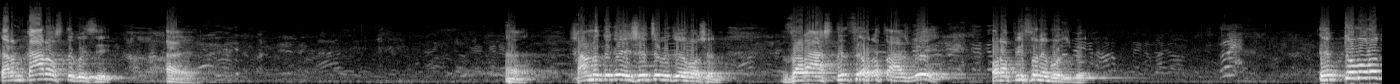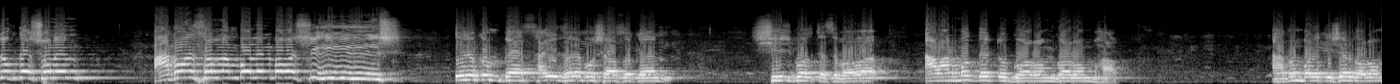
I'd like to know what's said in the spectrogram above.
কারণ কার হস্তে কইছি? হ্যাঁ। হ্যাঁ। সামনে থেকে এসে চেপে চেপে বসেন। যারা আসতেছে, ওরা তো আসবে। ওরা পিছনে বসবে। একটু মনোযোগ দিয়ে শোনেন। আদম সাল্লাম বলেন, বাবা শীষ এরকম সাইজ হয়ে বসে আছো কেন? শীষ বলতেছে, বাবা, আমার মধ্যে একটু গরম গরম ভাব। আদম বলে, কিসের গরম?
